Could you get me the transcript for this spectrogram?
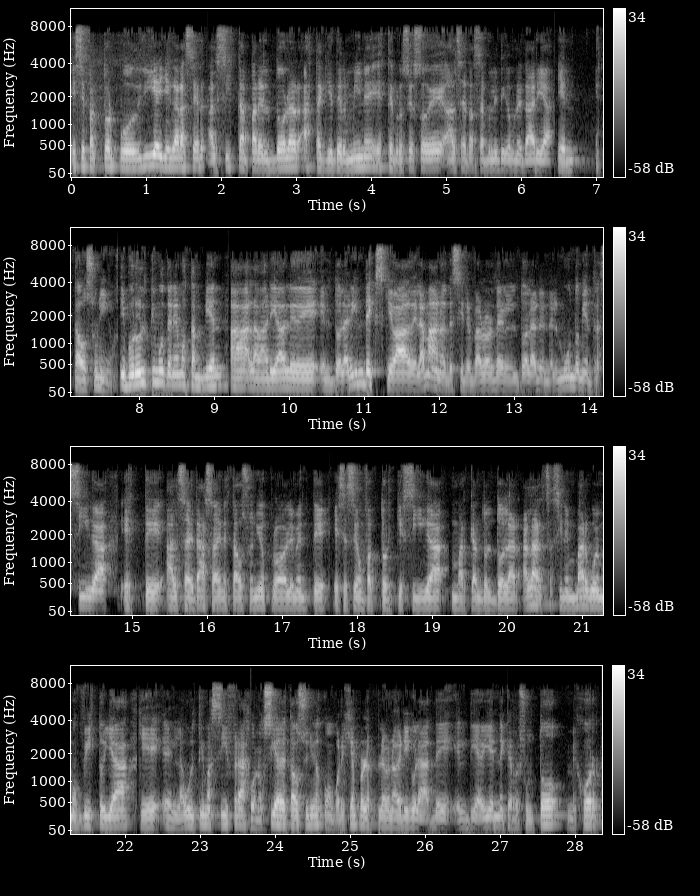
ese factor podría llegar a ser alcista para el dólar hasta que termine este proceso de alza de tasa política monetaria en Estados Unidos. Y por último tenemos también a la variable del dólar index que va de la mano, es decir, el valor del dólar en el mundo mientras siga este alza de tasa en Estados Unidos, probablemente ese sea un factor que siga marcando el dólar al alza. Sin embargo, hemos visto ya que en la última cifra conocida de Estados Unidos, como por ejemplo el empleo agrícola del día viernes, que resultó mejor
